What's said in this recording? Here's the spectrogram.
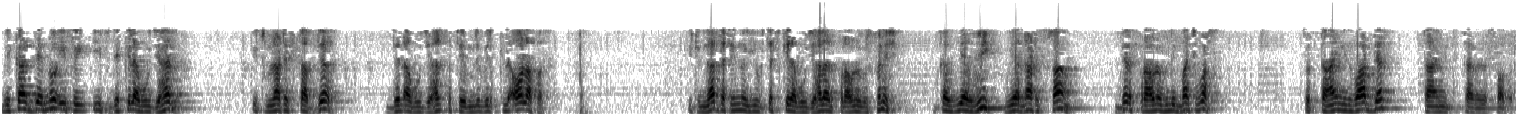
Because they know if, if they kill Abu Jahl, it will not stop there. Then Abu Jahl's family will kill all of us. It is not that you know you just kill Abu Jahl and the problem will finish. Because we are weak, we are not strong. Their problem will be much worse. So time is what there? Time is time is the sabr.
